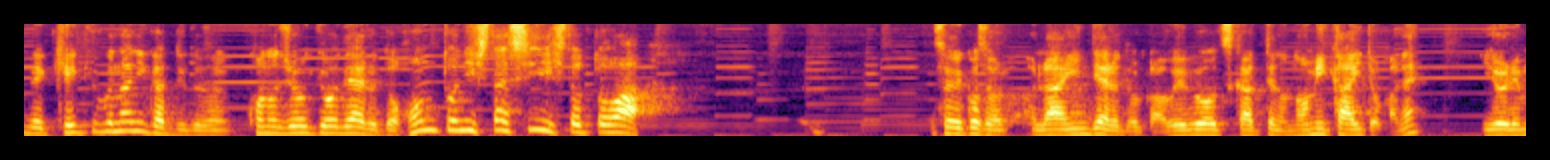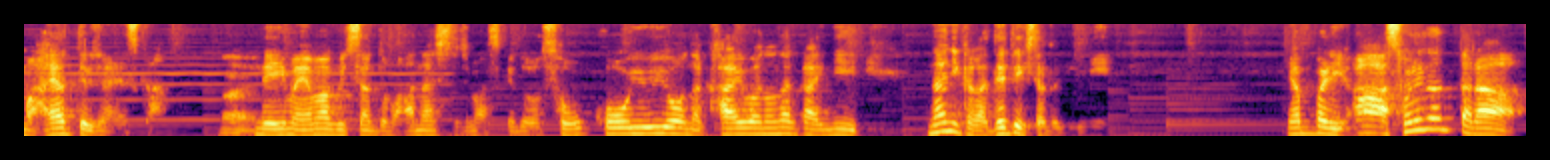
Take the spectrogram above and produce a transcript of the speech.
で、結局何かっていうと、この状況であると、本当に親しい人とは、それこそ LINE であるとか、ウェブを使っての飲み会とかね、いろいろ今流行ってるじゃないですか。はい。で、今山口さんとも話してますけど、そう、こういうような会話の中に何かが出てきたときに、やっぱり、ああ、それだったら、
